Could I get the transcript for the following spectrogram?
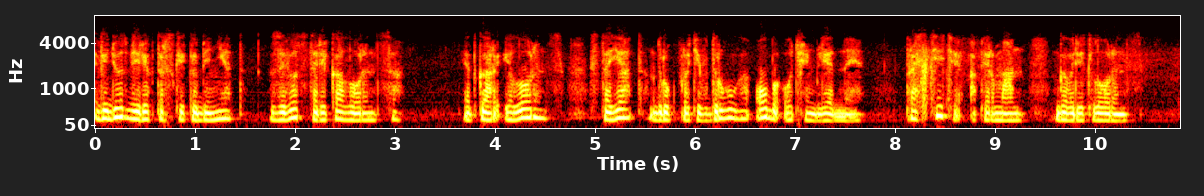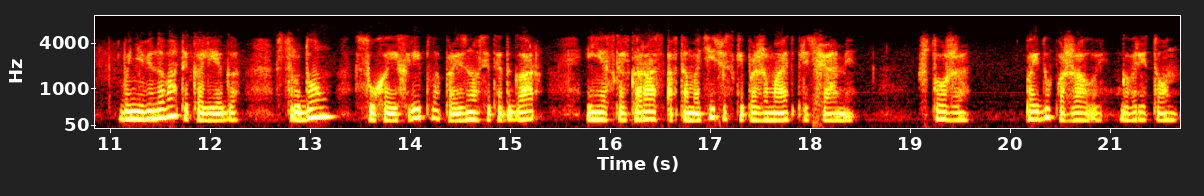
Ведет в директорский кабинет, зовет старика Лоренца. Эдгар и Лоренц стоят друг против друга, оба очень бледные. «Простите, Аперман», — говорит Лоренц. «Вы не виноваты, коллега», — с трудом, сухо и хрипло произносит Эдгар и несколько раз автоматически пожимает плечами. «Что же, пойду, пожалуй», — говорит он.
